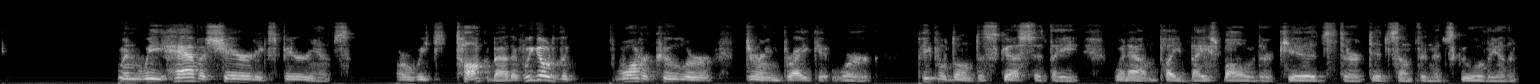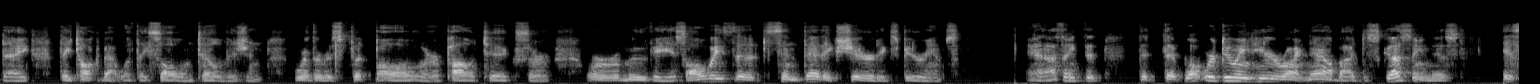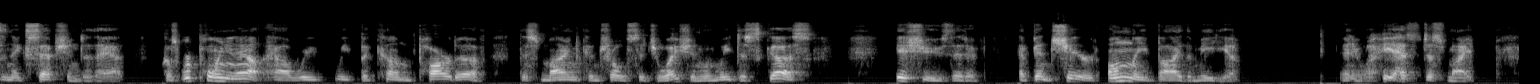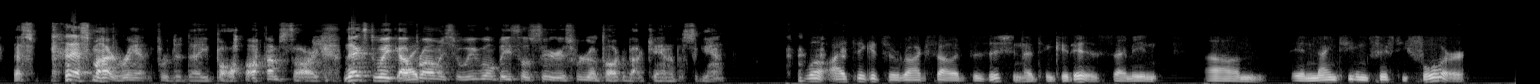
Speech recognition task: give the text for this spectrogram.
when we have a shared experience or we talk about it, if we go to the water cooler during break at work, people don't discuss that they went out and played baseball with their kids or did something at school the other day. They talk about what they saw on television, whether it's football or politics or or a movie. It's always the synthetic shared experience. And I think that, that, that what we're doing here right now by discussing this is an exception to that because we're pointing out how we, we've become part of this mind control situation when we discuss issues that have, have been shared only by the media. Anyway, that's just my that's that's my rant for today, Paul. I'm sorry. Next week, I promise you, we won't be so serious. We're going to talk about cannabis again. well, I think it's a rock solid position. I think it is. I mean, um, in 1954,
